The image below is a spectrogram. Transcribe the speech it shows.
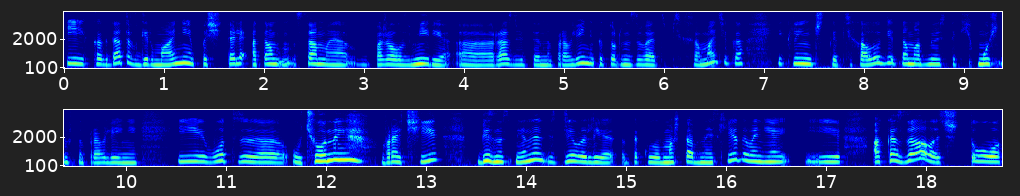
И когда-то в Германии посчитали, а там самое, пожалуй, в мире э, развитое направление, которое называется психосоматика и клиническая психология, там одно из таких мощных направлений. И вот ученые, врачи, бизнесмены сделали такое масштабное исследование, и оказалось, что Э,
